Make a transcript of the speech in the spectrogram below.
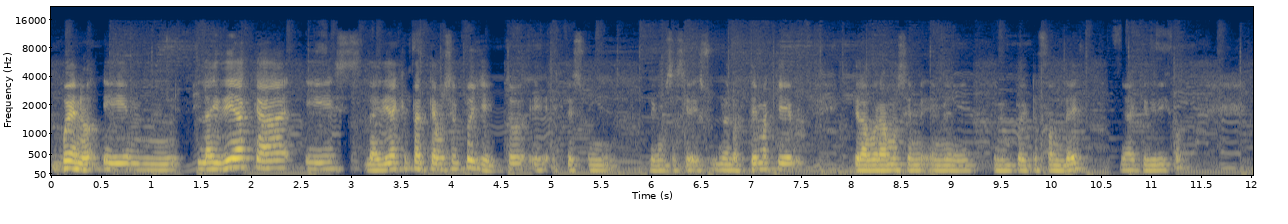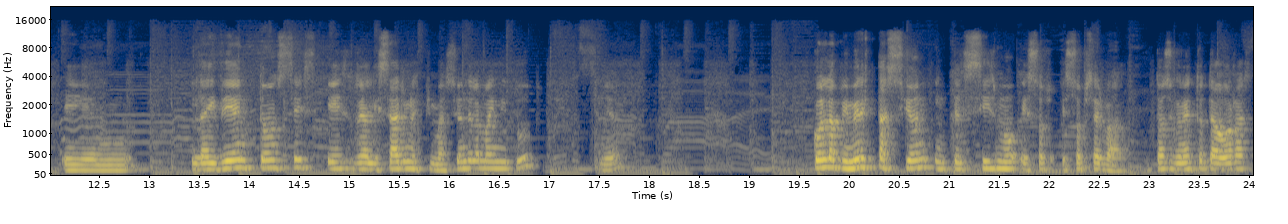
Bueno, em, la idea acá es, la idea que planteamos en el proyecto, eh, este es, un, digamos así, es uno de los temas que, que elaboramos en, en, un proyecto FONDE, ya que dirijo. Em, la idea entonces es realizar una estimación de la magnitud, ¿ya? con la primera estación en que el sismo es, es observado. Entonces con esto te ahorras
